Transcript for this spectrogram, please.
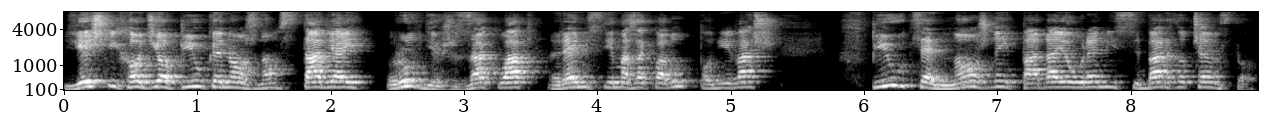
Jeśli chodzi o piłkę nożną, stawiaj również zakład remis, nie ma zakładu, ponieważ w piłce nożnej padają remisy bardzo często.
